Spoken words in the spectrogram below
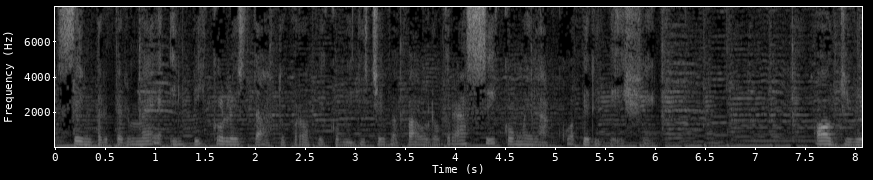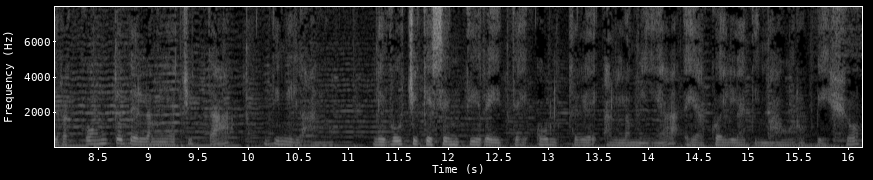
Sempre per me il piccolo è stato, proprio come diceva Paolo Grassi, come l'acqua per i pesci. Oggi vi racconto della mia città di Milano. Le voci che sentirete, oltre alla mia e a quella di Mauro Pescio,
